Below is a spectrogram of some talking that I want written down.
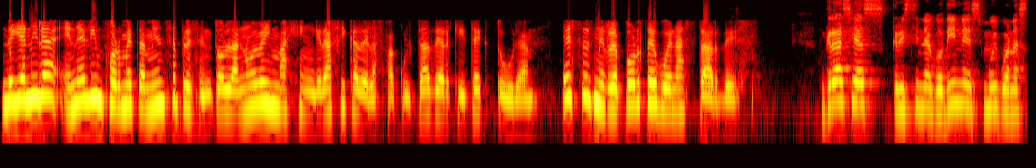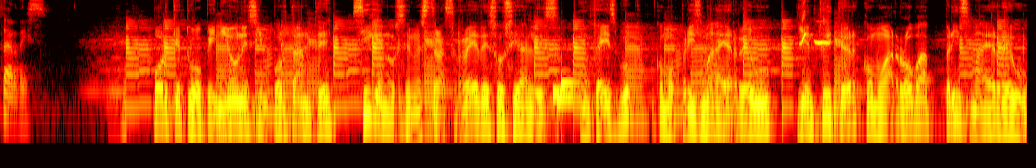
Deyanira, en el informe también se presentó la nueva imagen gráfica de la Facultad de Arquitectura. Este es mi reporte. Buenas tardes. Gracias, Cristina Godínez. Muy buenas tardes. Porque tu opinión es importante, síguenos en nuestras redes sociales, en Facebook como Prisma RU y en Twitter como arroba PrismaRU.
